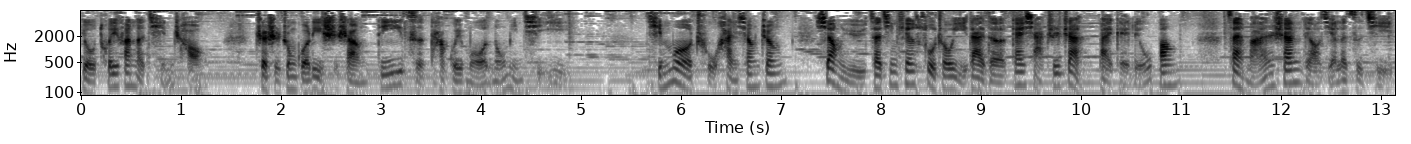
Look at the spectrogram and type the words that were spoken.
又推翻了秦朝。这是中国历史上第一次大规模农民起义。秦末楚汉相争，项羽在今天宿州一带的垓下之战败给刘邦，在马鞍山了结了自己，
